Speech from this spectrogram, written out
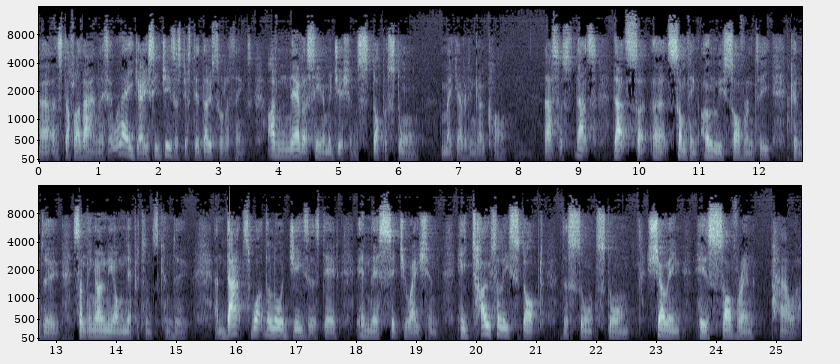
uh, and stuff like that. And they say, well, there you go. You see, Jesus just did those sort of things. I've never seen a magician stop a storm and make everything go calm. That's, a, that's, that's uh, uh, something only sovereignty can do, something only omnipotence can do. And that's what the Lord Jesus did in this situation. He totally stopped the storm, showing his sovereign power.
